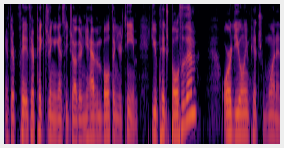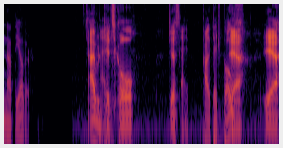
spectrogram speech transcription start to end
If they're play, if they're pitching against each other and you have them both on your team, do you pitch both of them, or do you only pitch one and not the other? I would I- pitch Cole. Just I probably pitch both. yeah, yeah.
